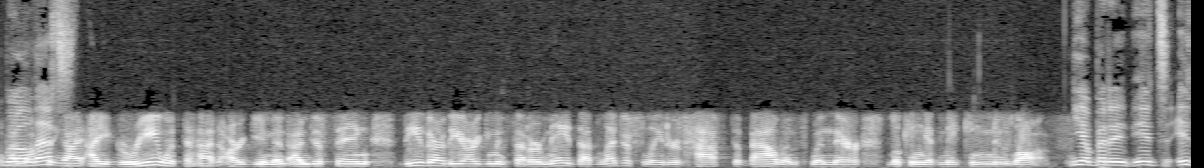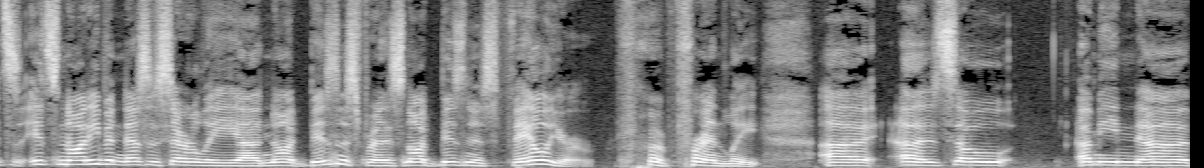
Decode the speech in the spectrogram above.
Well, that's... I, I agree with that argument. I'm just saying these are the arguments that are made that legislators have to balance when they're looking at making new laws. Yeah, but it, it's it's it's not even necessarily uh, not business friendly. It's not business failure friendly. Uh, uh, so, I mean, uh,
